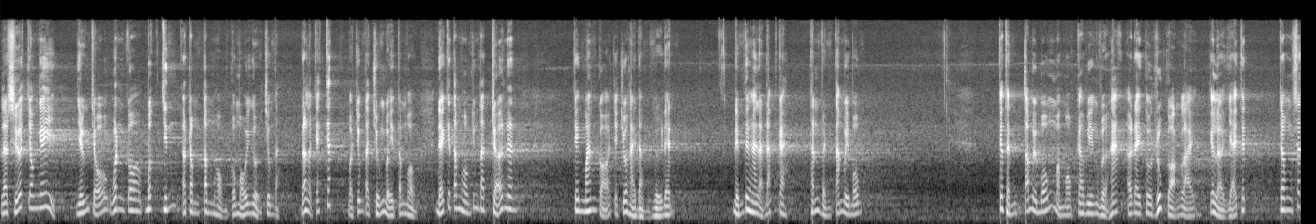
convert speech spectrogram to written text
Là sửa cho ngay những chỗ quanh co bất chính Ở trong tâm hồn của mỗi người chúng ta. Đó là cái cách mà chúng ta chuẩn bị tâm hồn. Để cái tâm hồn chúng ta trở nên Cái máng cỏ cho Chúa Hài Đồng gửi đến. Điểm thứ hai là đáp ca. Thánh Vịnh 84 cái thịnh 84 mà một ca viên vừa hát, Ở đây tôi rút gọn lại Cái lời giải thích. Trong sách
